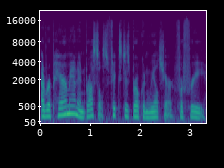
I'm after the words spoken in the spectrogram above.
a repairman in Brussels fixed his broken wheelchair for free.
